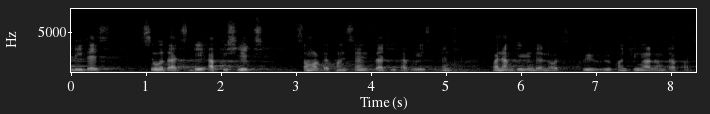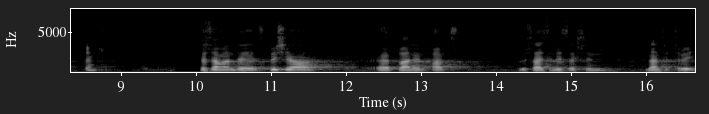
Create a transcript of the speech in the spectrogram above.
leaders so that they appreciate some of the concerns that you have raised. And when I'm giving the note, we will continue along that path. Thank you. Chairman, the Spatial uh, Planning Act, precisely section 93,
